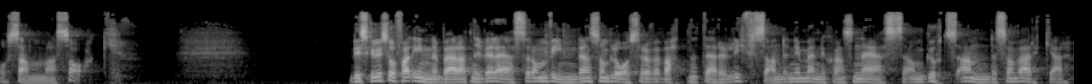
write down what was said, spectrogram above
och samma sak. Det skulle i så fall innebära att ni läser om vinden som blåser över vattnet där och livsanden i människans näsa, om Guds ande som verkar.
